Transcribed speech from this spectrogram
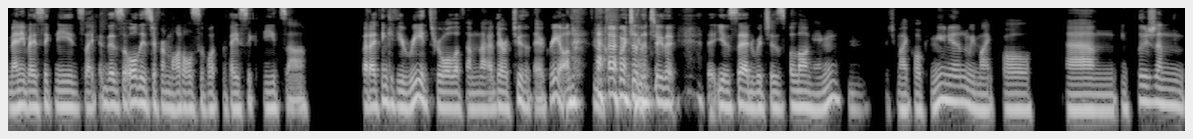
many basic needs. Like, there's all these different models of what the basic needs are. But I think if you read through all of them, there are two that they agree on, Yeah. which are the two that, that you've said, which is belonging, Mm. which you might call communion, we might call um, inclusion,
